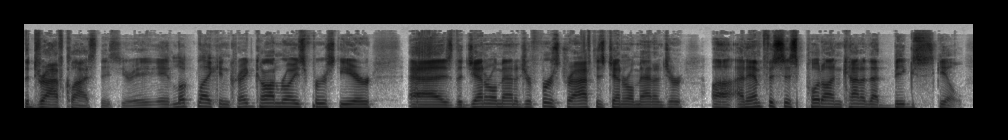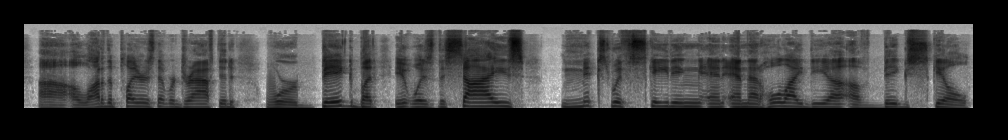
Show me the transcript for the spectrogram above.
the draft class this year. It, it looked like in Craig Conroy's first year as the general manager, first draft as general manager, uh, an emphasis put on kind of that big skill. Uh, a lot of the players that were drafted were big, but it was the size mixed with skating and and that whole idea of big skill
